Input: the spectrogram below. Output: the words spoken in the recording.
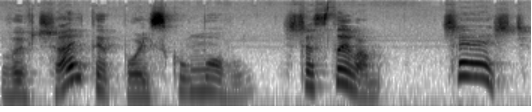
Вивчайте польську мову. Щасти вам! Честь!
